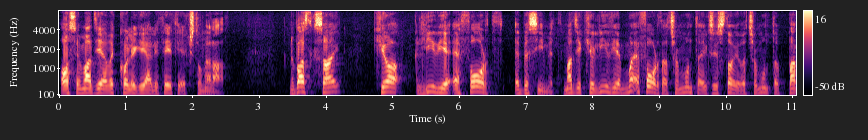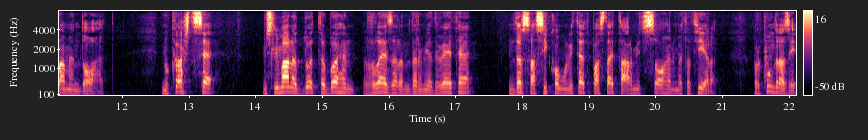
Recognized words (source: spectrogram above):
ose madje edhe kolegialiteti e kështu me radhë. Në bazë të kësaj, kjo lidhje e fortë e besimit, madje kjo lidhje më e forta që mund të ekzistojë dhe që mund të paramendohet, nuk është se muslimanët duhet të bëhen vëllezër ndërmjet vete, ndërsa si komunitet pastaj të armiqësohen me të tjerët. Përkundrazi,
